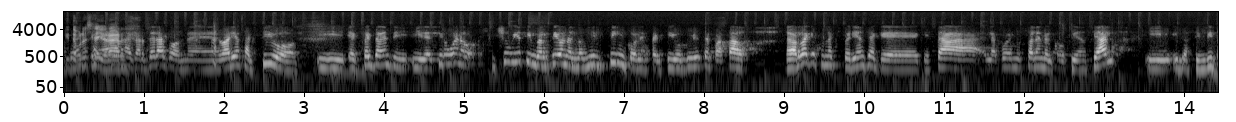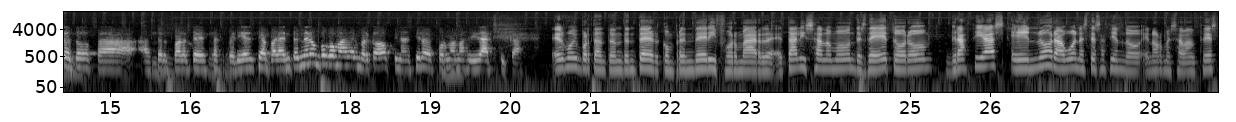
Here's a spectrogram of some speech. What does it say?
y te pones a llorar. una cartera con eh, varios activos. Y exactamente y, decir bueno si yo hubiese invertido en el 2005 en este activo que hubiese pasado la verdad que es una experiencia que, que está la pueden usar en el confidencial y, los invito a todos a, a, ser parte de esta experiencia para entender un poco más del mercado financiero de forma más didáctica. Es muy importante entender, comprender y formar. Eh, Tali Salomón desde eToro, gracias, enhorabuena, estés haciendo enormes avances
